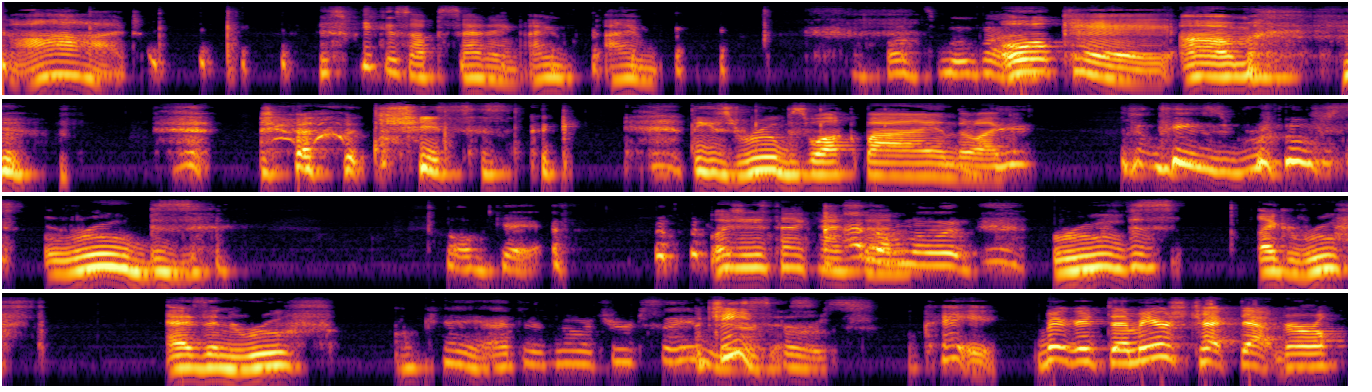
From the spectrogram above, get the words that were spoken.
God. this week is upsetting. I, I Let's move on. Okay. Um. Jesus. These rubes walk by and they're like these, rubes. rubes. Okay, What do you think I I don't know what. Roofs, like roof, as in roof. Okay, I didn't know what you were saying. Jesus. first. Okay. Better get them ears checked out, girl.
